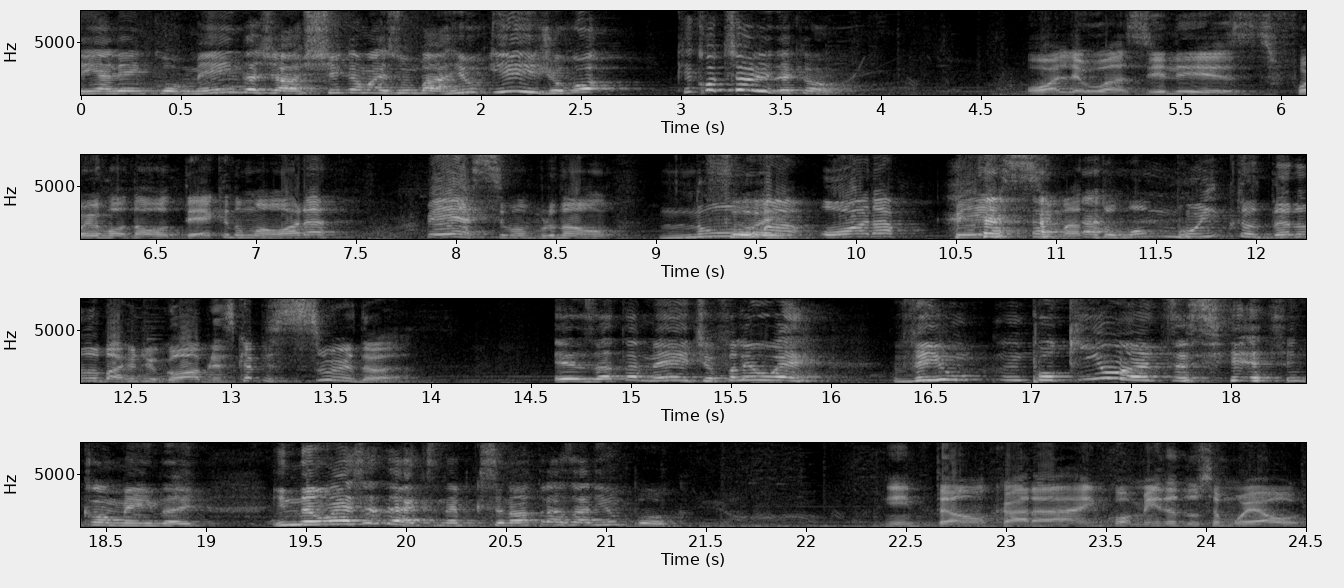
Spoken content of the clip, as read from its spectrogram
Tem ali a encomenda, já chega mais um barril. Ih, jogou... O que aconteceu ali, Decão? Olha, o Azilis foi rodar o deck numa hora péssima, Brunão. Numa foi. hora péssima. Tomou muito dano no barril de Goblins. Que absurdo. Exatamente. Eu falei, ué, veio um, um pouquinho antes esse, essa encomenda aí. E não essa Dex, né? Porque senão atrasaria um pouco. Então, cara, a encomenda do Samuel,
